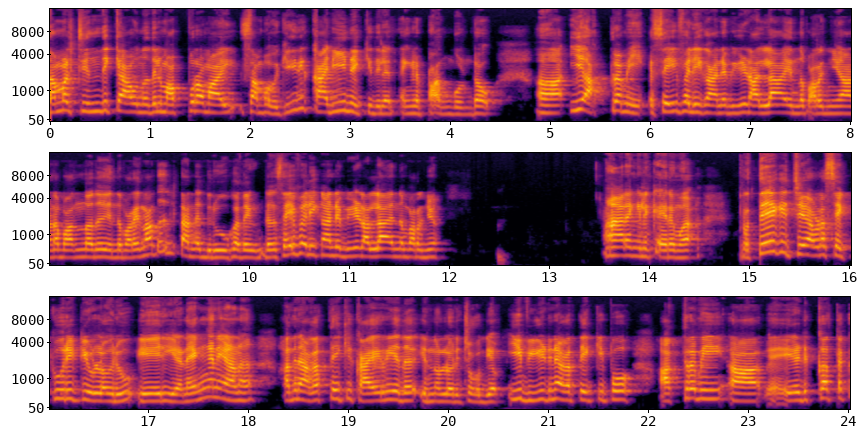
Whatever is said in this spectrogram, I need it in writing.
നമ്മൾ ചിന്തിക്കാവുന്നതിലും അപ്പുറമായി സംഭവിക്കും ഇനി കരീനയ്ക്ക് ഇതിൽ എന്തെങ്കിലും പങ്കുണ്ടോ? ഈ അക്രമി സെയ്ഫ് അലി ഖാന്റെ വീടല്ല എന്ന് പറഞ്ഞാണ് വന്നത് എന്ന് പറയുന്നത്. അതിൽ തന്നെ ദ്രൂഹതയുണ്ട്. സെയ്ഫ് അലി ഖാന്റെ വീടല്ല എന്ന് പറഞ്ഞു ആരെങ്കിലും കയറുക പ്രത്യേകിച്ച് അവിടെ സെക്യൂരിറ്റി ഉള്ള ഒരു ഏരിയയാണ് എങ്ങനെയാണ് അതിനകത്തേക്ക് കയറിയത് എന്നുള്ളൊരു ചോദ്യം. ഈ വീടിനകത്തേക്ക് ഇപ്പോൾ അക്രമി എടുക്കത്തക്ക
